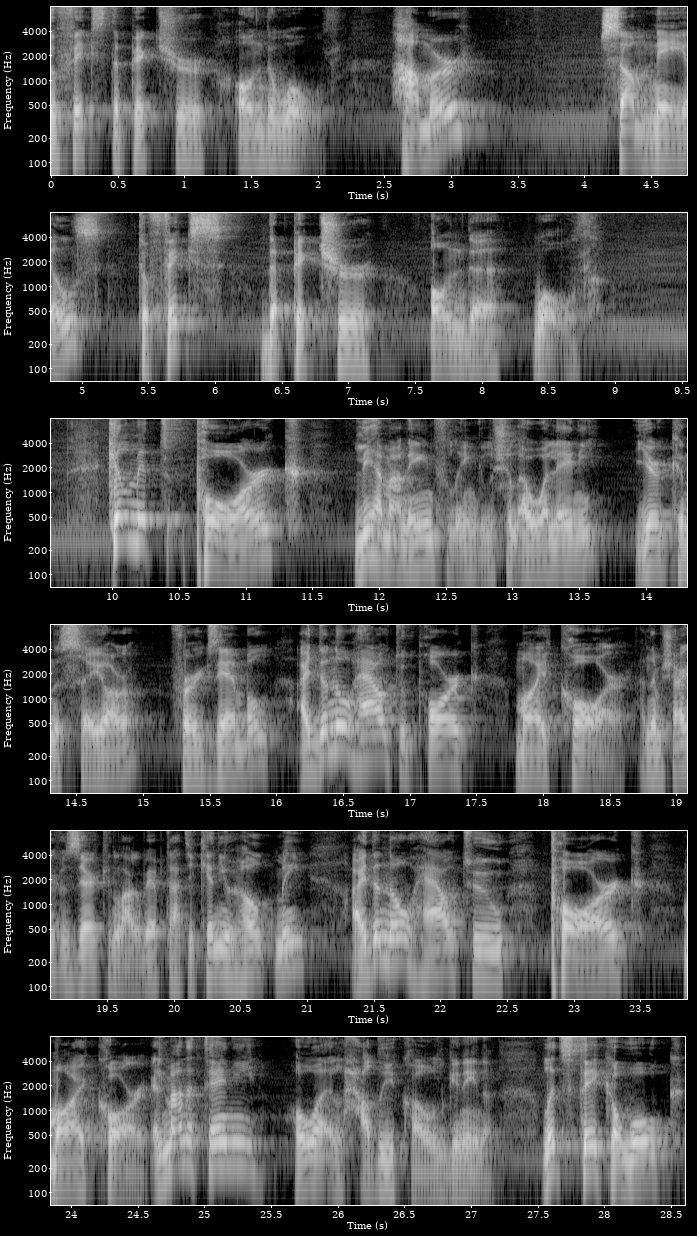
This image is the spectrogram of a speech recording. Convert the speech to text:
to fix the picture on the wall hammer some nails to fix the picture on the wall كلمة park ليها معنيين في الانجليش الاولاني يركن السيارة for example I don't know how to park my car. أنا مش عارف إزاي اركن العربيه بتاعتي can you help me? I don't know how to park my car. المعنى الثاني هو الحديقة أو الجنينه let's take a walk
